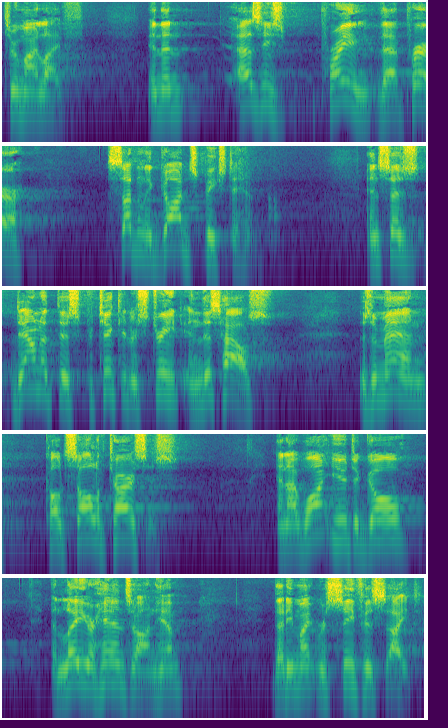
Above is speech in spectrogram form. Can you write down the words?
through my life. And then as he's praying that prayer, suddenly God speaks to him and says, Down at this particular street in this house, there's a man called Saul of Tarsus. And I want you to go and lay your hands on him that he might receive his sight.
